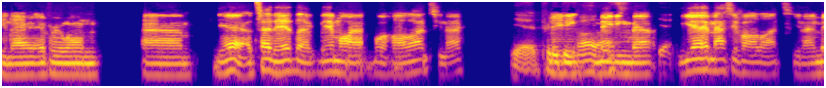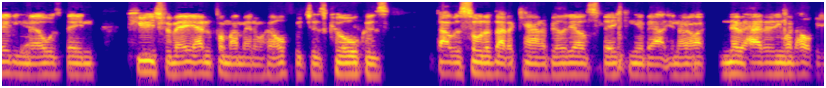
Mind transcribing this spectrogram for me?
you know, everyone. Um, yeah, I'd say they're like they're my, my highlights. You know, Yeah, pretty meeting big highlights. meeting Mel. Yeah. Yeah. massive highlights. You know, meeting Yeah. Mel has been huge for me and for my mental health, which is cool because that was sort of that accountability I was speaking about. You know, I never had anyone to hold me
